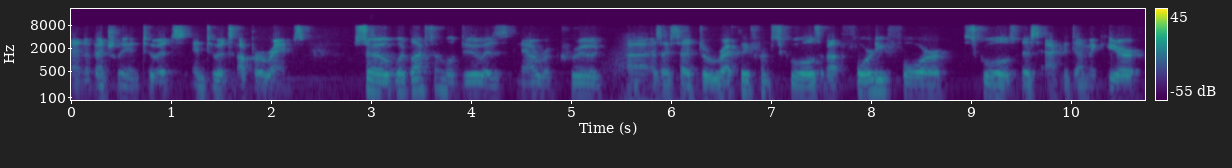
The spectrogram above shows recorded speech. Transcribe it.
and eventually into its into its upper ranks. So what Blackstone will do is now recruit, uh, as I said, directly from schools, about 44 schools this academic year,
